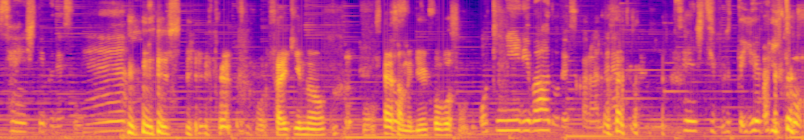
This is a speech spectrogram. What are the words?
センシティブですね もう最近のさやさんの流行語ですもんね。お気に入りワードですからね センシティブって言えばいいと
